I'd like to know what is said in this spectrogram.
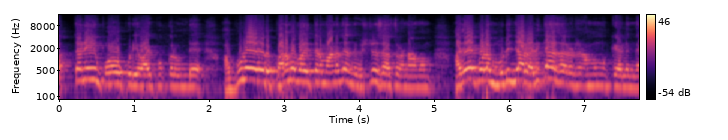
அத்தனையும் போகக்கூடிய வாய்ப்புகள் உண்டு. அவ்வளோ ஒரு பரம பவித்திரமானது அந்த விஷ்ணு சகஸ்ரநாமம் அதே போல் முடிஞ்சால் லலிதா சகஸ்ரநாமமும் கேளுங்க.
